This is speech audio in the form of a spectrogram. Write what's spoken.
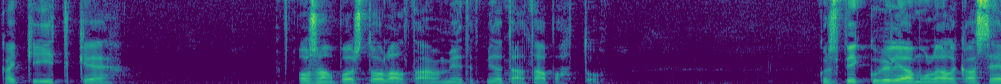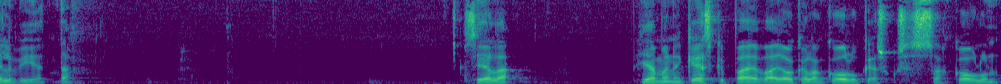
Kaikki itkee, osa on pois tolalta ja mä mietin, että mitä täällä tapahtuu. Kun pikkuhiljaa mulle alkaa selviä, että siellä hieman keskipäivää Jokelan koulukeskuksessa koulun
